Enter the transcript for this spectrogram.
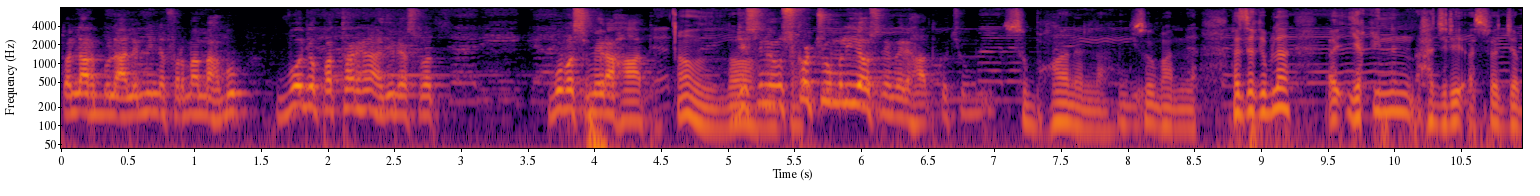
तो अल्लाह रब्बुल आलमीन ने फरमा महबूब वो जो पत्थर है ना हजर असवद वो बस मेरा हाथ है। अल्लाह जिसने उसको चूम लिया उसने मेरे हाथ को चूम लिया। सुबहान अल्लाह सुबहान अल्लाह हज़रत क़िबला यकीनन हजर असवद जब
